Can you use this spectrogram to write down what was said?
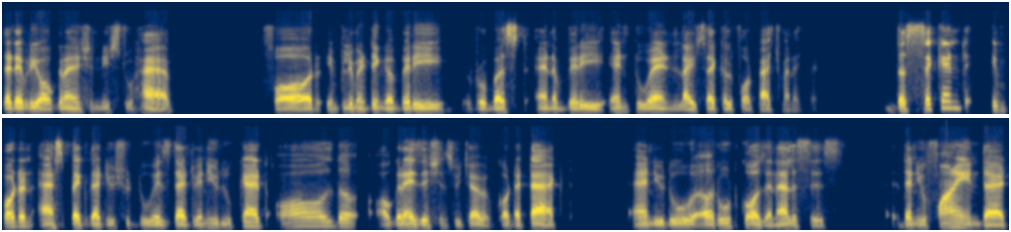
that every organization needs to have for implementing a very robust and a very end-to-end life cycle for patch management. The second important aspect that you should do is that when you look at all the organizations which have got attacked and you do a root cause analysis, then you find that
